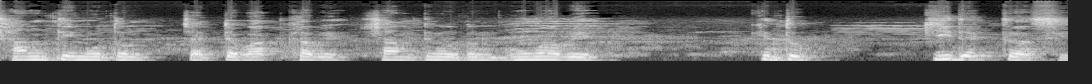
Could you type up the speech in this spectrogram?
শান্তি মতন চারটে ভাত খাবে, শান্তি মতন ঘুমাবে। কিন্তু কি দেখতে আছি?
